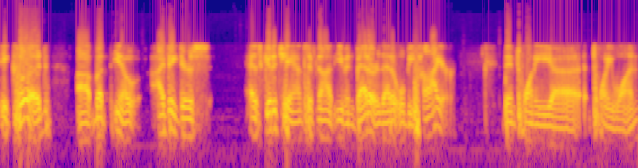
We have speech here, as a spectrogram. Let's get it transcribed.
It could, uh, but you know, I think there's as good a chance, if not even better, that it will be higher than 2021, uh,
